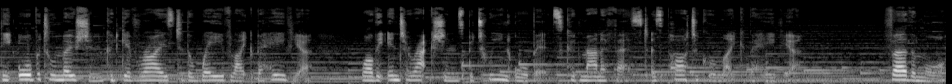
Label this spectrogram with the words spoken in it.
The orbital motion could give rise to the wave-like behavior, while the interactions between orbits could manifest as particle-like behavior. Furthermore,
